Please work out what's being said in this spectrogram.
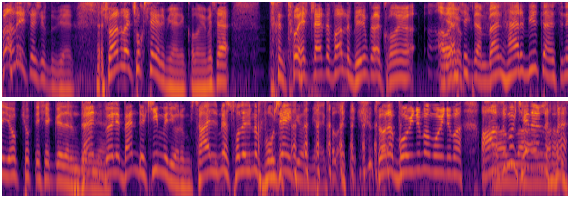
Vallahi şaşırdım yani. Şu anda ben çok severim yani kolonya. Mesela tuvaletlerde falan da benim kadar kolonya yok. Gerçekten ben her bir tanesine yok çok teşekkür ederim derim Ben yani. böyle ben dökeyim mi diyorum. Sağ elimle sol elime boca ediyorum yani kolonyayı. Sonra boynuma boynuma ağzımın Allah kenarlarına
